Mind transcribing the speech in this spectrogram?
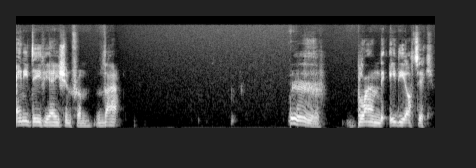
any deviation from that bland, idiotic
